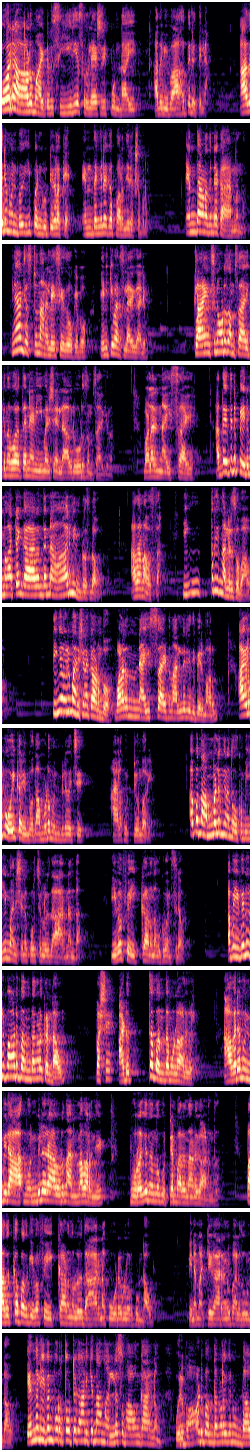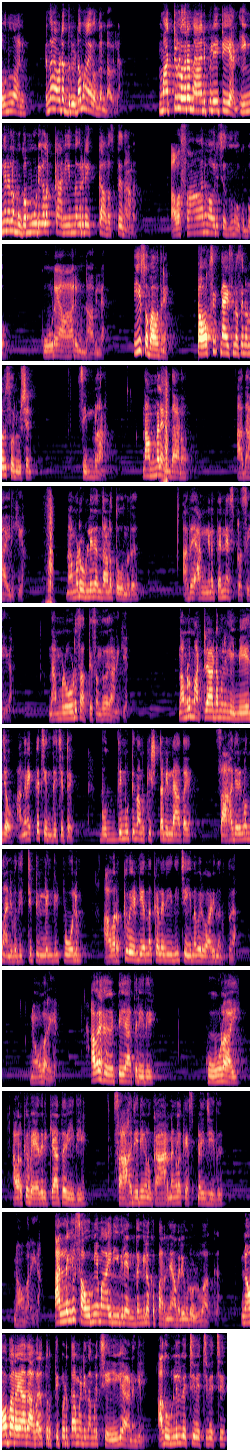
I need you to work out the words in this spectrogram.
ഒരാളുമായിട്ടൊരു സീരിയസ് റിലേഷൻഷിപ്പ് ഉണ്ടായി അത് വിവാഹത്തിലെത്തില്ല. അതിനു മുൻപ് ഈ പെൺകുട്ടികളൊക്കെ എന്തെങ്കിലുമൊക്കെ പറഞ്ഞ് രക്ഷപ്പെടും. എന്താണ് അതിന്റെ കാരണം എന്ന് ഞാൻ ജസ്റ്റ് ഒന്ന് അനലൈസ് ചെയ്ത് നോക്കിയപ്പോൾ എനിക്ക് മനസ്സിലായ കാര്യം. ക്ലയൻസിനോട് സംസാരിക്കുന്ന പോലെ തന്നെയാണ് ഈ മനുഷ്യൻ എല്ലാവരോടും സംസാരിക്കുന്നത്. വളരെ നൈസായി അദ്ദേഹത്തിന്റെ പെരുമാറ്റം കാരണം തന്നെ ആരും ഇമ്പ്രസ്ഡ് ആവും. അതാണ് അവസ്ഥ. ഇത്രയും നല്ലൊരു സ്വഭാവം. ഇങ്ങനെ ഒരു മനുഷ്യനെ കാണുമ്പോൾ വളരെ നൈസായിട്ട് നല്ല രീതിയിൽ പെരുമാറും. അയാൾ പോയി കഴിയുമ്പോൾ നമ്മുടെ മുൻപിൽ വെച്ച് അയാളെ കുറ്റവും പറയും. അപ്പം നമ്മളിങ്ങനെ നോക്കുമ്പോൾ ഈ മനുഷ്യനെ കുറിച്ചുള്ള ഒരു ധാരണ എന്താ? ഇവ ഫേക്കാണെന്ന് നമുക്ക് മനസ്സിലാവും. അപ്പോൾ ഇവന് ഒരുപാട് ബന്ധങ്ങളൊക്കെ ഉണ്ടാവും. പക്ഷേ അടുത്ത ബന്ധമുള്ള ആളുകൾ അവരെ മുൻപിൽ ആ മുൻപിൽ ഒരാളോട് നന്മ പറഞ്ഞ് പുറകിൽ നിന്ന് കുറ്റം പറയുന്നതാണ് കാണുന്നത്. പതുക്കെ പതുക്കെ ഇവൻ ഫേക്കാണെന്നുള്ളൊരു ധാരണ കൂടെ ഉള്ളവർക്കുണ്ടാവും പിന്നെ മറ്റു കാരണങ്ങൾ പലതും ഉണ്ടാവും. എന്നാൽ ഇവൻ പുറത്തോട്ട് കാണിക്കുന്ന ആ നല്ല സ്വഭാവം കാരണം ഒരുപാട് ബന്ധങ്ങൾ ഇവൻ ഉണ്ടാവുന്നതാനും എന്നാൽ അവിടെ ദൃഢമായ ബന്ധം ഉണ്ടാവില്ല. മറ്റുള്ളവരെ മാനിപ്പുലേറ്റ് ചെയ്യാൻ ഇങ്ങനെയുള്ള മുഖംമൂടികളൊക്കെ അണിയുന്നവരുടെയൊക്കെ അവസ്ഥ ഇതാണ്. അവസാനം അവർ ചെന്ന് നോക്കുമ്പോൾ കൂടെ ആരും ഉണ്ടാവില്ല. ഈ സ്വഭാവത്തിന് ടോക്സിക് നൈസ്നെസ്സിനുള്ളൊരു സൊല്യൂഷൻ സിമ്പിളാണ് നമ്മൾ എന്താണോ അതായിരിക്കുക. നമ്മുടെ ഉള്ളിൽ എന്താണോ തോന്നുന്നത്? അത് അങ്ങനെ തന്നെ എക്സ്പ്രസ് ചെയ്യുക. നമ്മളോട് സത്യസന്ധത കാണിക്കുക. നമ്മൾ മറ്റൊരാളുടെ മുന്നിൽ ഇമേജോ അങ്ങനെയൊക്കെ ചിന്തിച്ചിട്ട് ബുദ്ധിമുട്ടി നമുക്ക് ഇഷ്ടമില്ലാത്ത സാഹചര്യങ്ങളൊന്നും അനുവദിച്ചിട്ടില്ലെങ്കിൽ പോലും അവർക്ക് വേണ്ടി എന്നൊക്കെയുള്ള രീതിയിൽ ചെയ്യുന്ന പരിപാടി നിർത്തുക. നോ പറയുക. അവരെ ഹേർട്ട് ചെയ്യാത്ത രീതിയിൽ കൂളായി അവർക്ക് വേദനിക്കാത്ത രീതിയിൽ സാഹചര്യങ്ങളും കാരണങ്ങളൊക്കെ എക്സ്പ്ലെയിൻ ചെയ്ത് നോ പറയുക. അല്ലെങ്കിൽ സൗമ്യമായ രീതിയിൽ എന്തെങ്കിലുമൊക്കെ പറഞ്ഞ് അവരെയും കൂടെ ഒഴിവാക്കുക. നോ പറയാതെ അവരെ തൃപ്തിപ്പെടുത്താൻ വേണ്ടി നമ്മൾ ചെയ്യുകയാണെങ്കിൽ അത് ഉള്ളിൽ വെച്ച് വെച്ച് വെച്ച്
